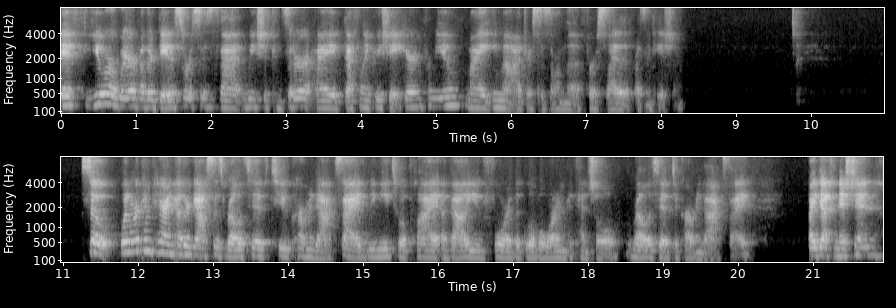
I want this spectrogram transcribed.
If you are aware of other data sources that we should consider, I definitely appreciate hearing from you. My email address is on the first slide of the presentation. So when we're comparing other gases relative to carbon dioxide, we need to apply a value for the global warming potential relative to carbon dioxide. By definition,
